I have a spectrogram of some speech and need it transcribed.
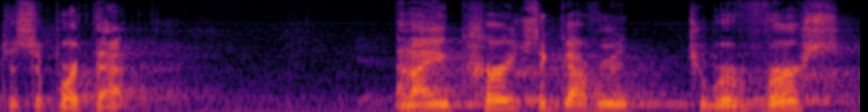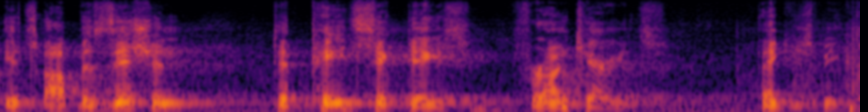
to support that and I encourage the government to reverse its opposition to paid sick days for Ontarians. Thank you, Speaker.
